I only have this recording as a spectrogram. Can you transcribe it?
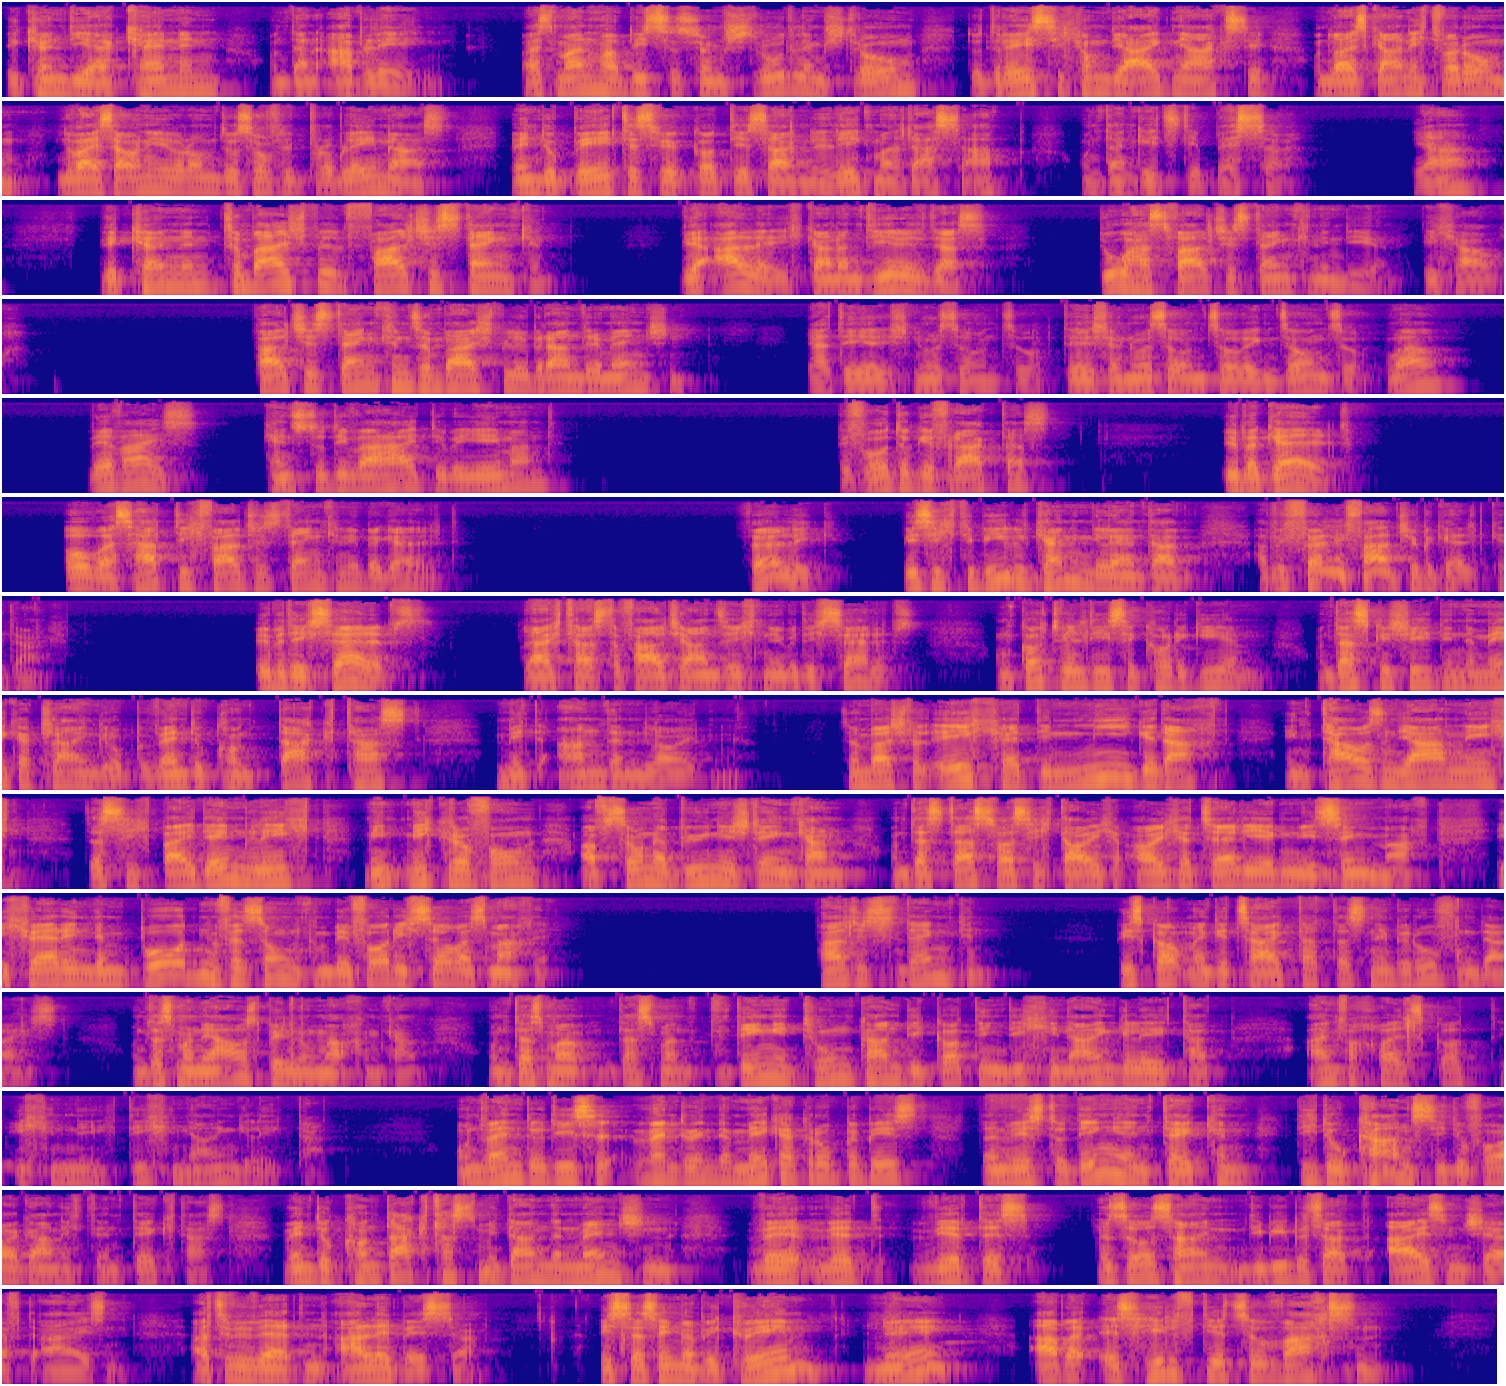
Wir können die erkennen und dann ablegen. Weißt, manchmal bist du so im Strudel, im Strom, du drehst dich um die eigene Achse und weißt gar nicht warum. Und du weißt auch nicht, warum du so viele Probleme hast. Wenn du betest, wird Gott dir sagen, leg mal das ab und dann geht es dir besser. Ja? Wir können zum Beispiel falsches Denken. Wir alle, ich garantiere dir das, du hast falsches Denken in dir. Ich auch. Falsches Denken zum Beispiel über andere Menschen. Ja, der ist nur so und so. Der ist ja nur so und so wegen so und so. Well, wer weiß. Kennst du die Wahrheit über jemand? Bevor du gefragt hast? Über Geld. Oh, was hat dich falsches Denken über Geld? Völlig. Bis ich die Bibel kennengelernt habe, habe ich völlig falsch über Geld gedacht. Über dich selbst. Vielleicht hast du falsche Ansichten über dich selbst. Und Gott will diese korrigieren. Und das geschieht in einer mega kleinen Gruppe, wenn du Kontakt hast mit anderen Leuten. Zum Beispiel, ich hätte nie gedacht, in tausend Jahren nicht, dass ich bei dem Licht mit Mikrofon auf so einer Bühne stehen kann und dass das, was ich euch erzähle, irgendwie Sinn macht. Ich wäre in den Boden versunken, bevor ich sowas mache. Falsches Denken. Bis Gott mir gezeigt hat, dass eine Berufung da ist und dass man eine Ausbildung machen kann und dass man, dass man Dinge tun kann, die Gott in dich hineingelegt hat, einfach weil es Gott in dich hineingelegt hat. Und wenn du, diese, wenn du in der Megagruppe bist, dann wirst du Dinge entdecken, die du kannst, die du vorher gar nicht entdeckt hast. Wenn du Kontakt hast mit anderen Menschen, wird, wird es so sein, die Bibel sagt, Eisen schärft Eisen. Also wir werden alle besser. Ist das immer bequem? Nö, aber es hilft dir zu wachsen.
